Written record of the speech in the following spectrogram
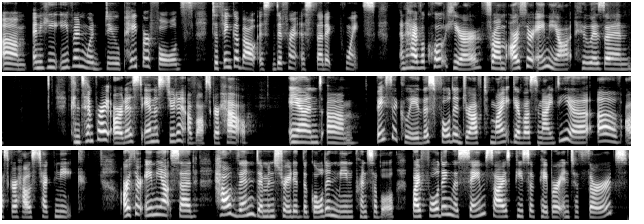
um, and he even would do paper folds to think about different aesthetic points. And I have a quote here from Arthur Amiotte, who is a contemporary artist and a student of Oscar Howe. And um, Basically, this folded draft might give us an idea of Oscar Howe's technique. Arthur Amiotte said, Howe then demonstrated the golden mean principle by folding the same size piece of paper into thirds,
